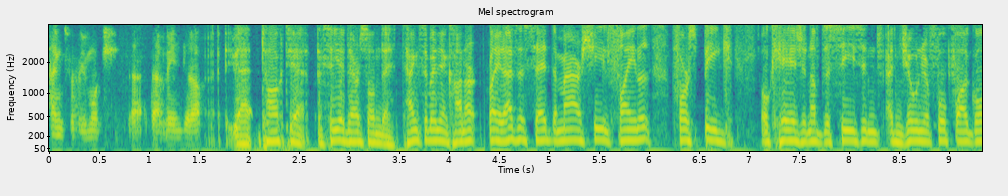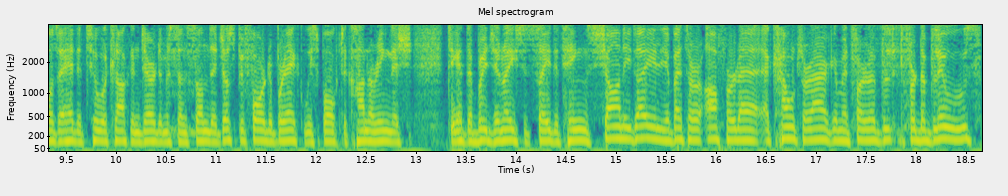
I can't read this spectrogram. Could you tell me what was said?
thanks very much. That, that means a lot. Yeah, talk to you. I'll see you there Sunday. Thanks a million, Connor. Right, as I said, the Maher Shield final, first big occasion of the season, and junior football goes ahead at 2 o'clock in Derdimus on Sunday. Just before the break, we spoke to Connor English to get the Bridge United side of things. Shawnee Doyle, you better offer a, a counter argument for, for the Blues.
